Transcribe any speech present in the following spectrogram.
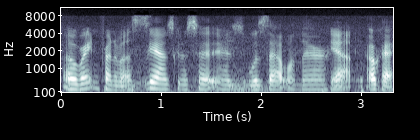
Oh, right in front of us. Yeah, I was going to say, is, was that one there? Yeah, Okay.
